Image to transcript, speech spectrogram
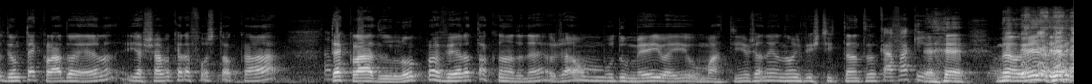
eu dei um teclado a ela e achava que ela fosse tocar teclado, louco para ver ela tocando, né? Eu já o do meio aí, o Martinho, eu já nem, não investi tanto. Cavaquinho. É, não, ele, ele,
